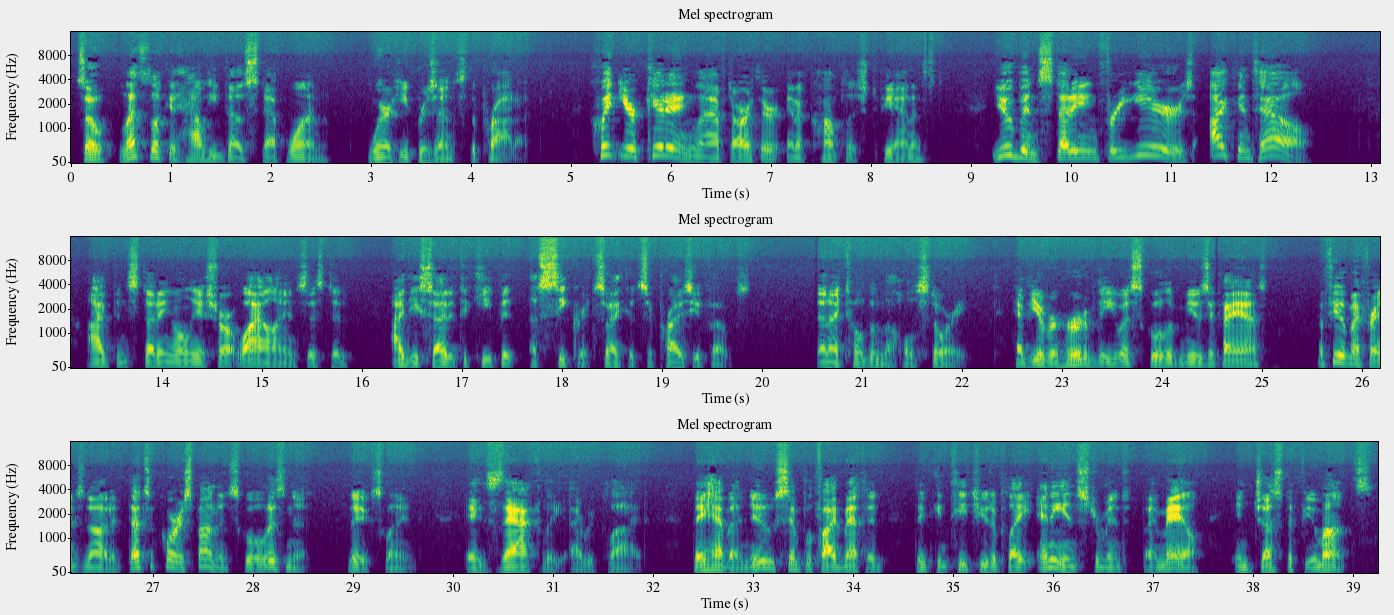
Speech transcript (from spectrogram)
So let's look at how he does step one, where he presents the product. Quit your kidding, laughed Arthur, an accomplished pianist. You've been studying for years, I can tell. I've been studying only a short while, I insisted. I decided to keep it a secret so I could surprise you folks. Then I told them the whole story. Have you ever heard of the U.S. School of Music? I asked. A few of my friends nodded. That's a correspondence school, isn't it? They exclaimed. Exactly, I replied. They have a new simplified method that can teach you to play any instrument by mail in just a few months.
